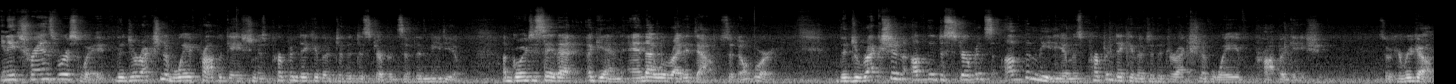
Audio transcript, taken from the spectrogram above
In a transverse wave, the direction of wave propagation is perpendicular to the disturbance of the medium. I'm going to say that again, and I will write it down, so don't worry. The direction of the disturbance of the medium is perpendicular to the direction of wave propagation. So here we go.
